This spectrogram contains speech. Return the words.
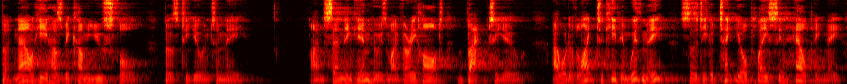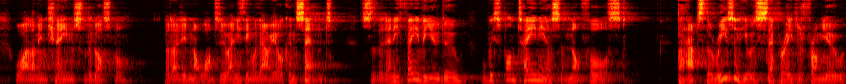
but now he has become useful both to you and to me. I am sending him, who is my very heart, back to you. I would have liked to keep him with me so that he could take your place in helping me while I'm in chains for the gospel. But I did not want to do anything without your consent, so that any favor you do will be spontaneous and not forced. Perhaps the reason he was separated from you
